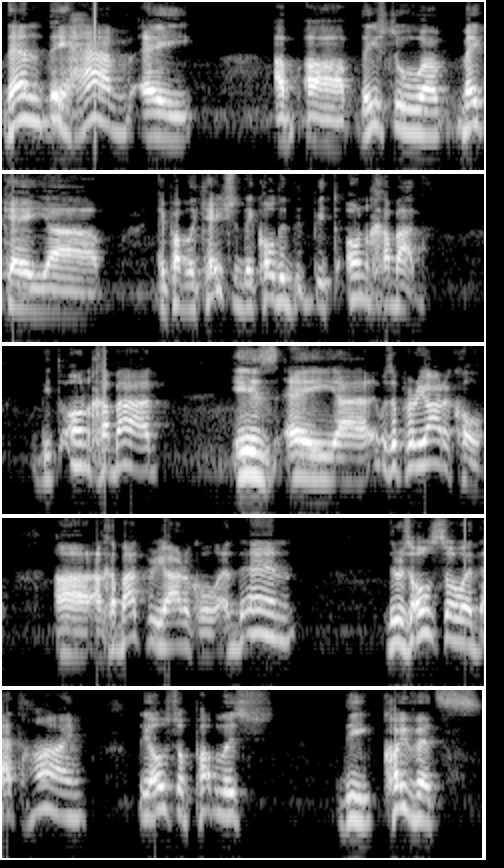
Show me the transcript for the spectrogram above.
then they have a, a uh, they used to uh, make a uh, a publication. They called it the Biton Chabad. Biton Chabad is a uh, it was a periodical, uh, a Chabad periodical, and then there's also at that time they also published the Kovetz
